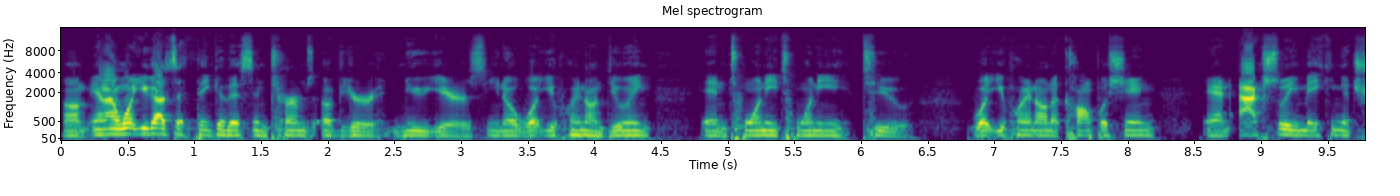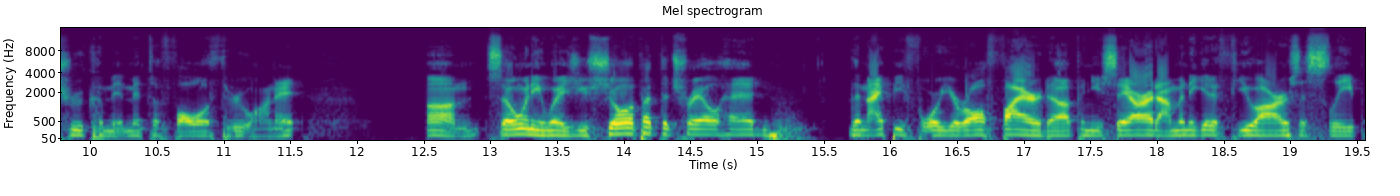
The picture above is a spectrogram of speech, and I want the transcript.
um, and I want you guys to think of this in terms of your New Year's. You know what you plan on doing in 2022, what you plan on accomplishing, and actually making a true commitment to follow through on it. Um, so, anyways, you show up at the trailhead the night before, you're all fired up, and you say, All right, I'm going to get a few hours of sleep,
